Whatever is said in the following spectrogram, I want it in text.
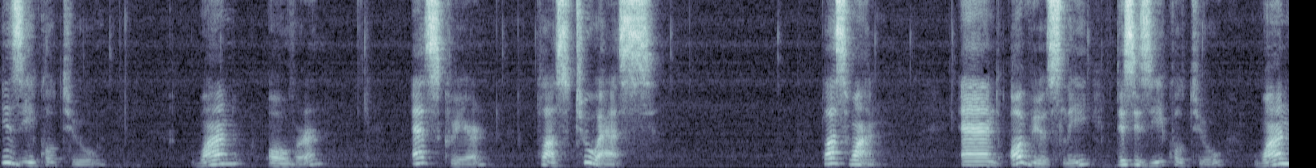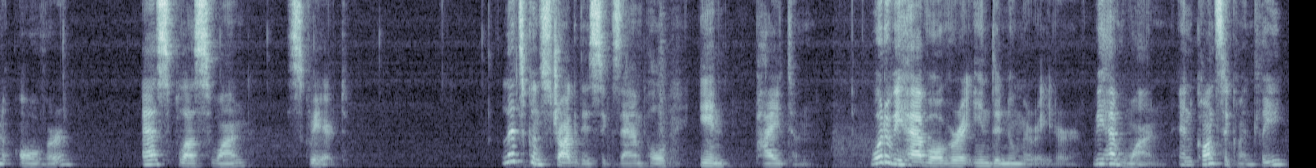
is equal to 1 over s squared plus 2s plus 1. And obviously, this is equal to 1 over s plus 1 squared. Let's construct this example in Python. What do we have over in the numerator? We have 1, and consequently,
